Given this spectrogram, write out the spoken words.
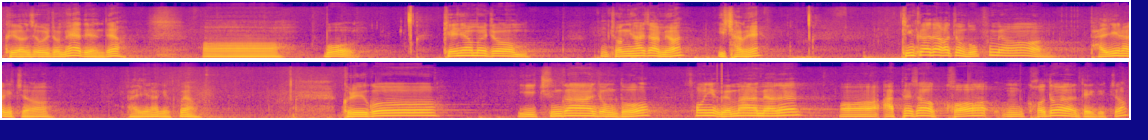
그 연습을 좀 해야 되는데요. 어, 뭐 개념을 좀, 좀 정리하자면 이참에 딩크하다가 좀 높으면 발리를 하겠죠. 발리를 하겠고요. 그리고 이 중간 정도 손이 웬만하면은 어, 앞에서 거, 음, 걷어야 되겠죠.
